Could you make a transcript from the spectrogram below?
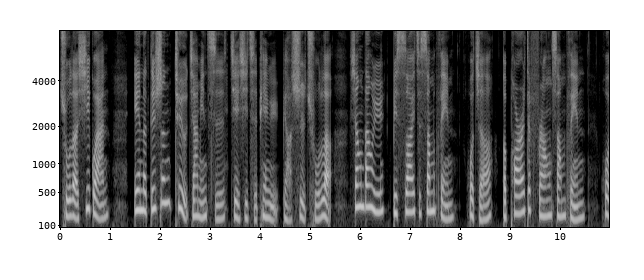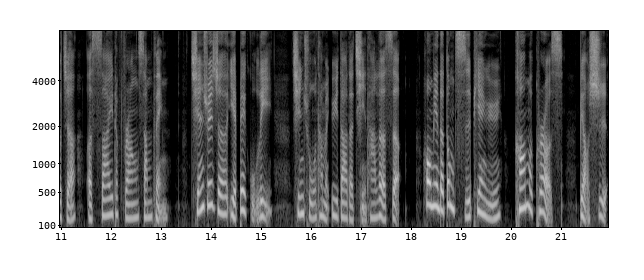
除了吸管，in addition to 加名词介系词片语表示除了，相当于 besides something 或者 apart from something 或者 aside from something。潜水者也被鼓励清除他们遇到的其他垃圾。后面的动词片语 come across 表示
